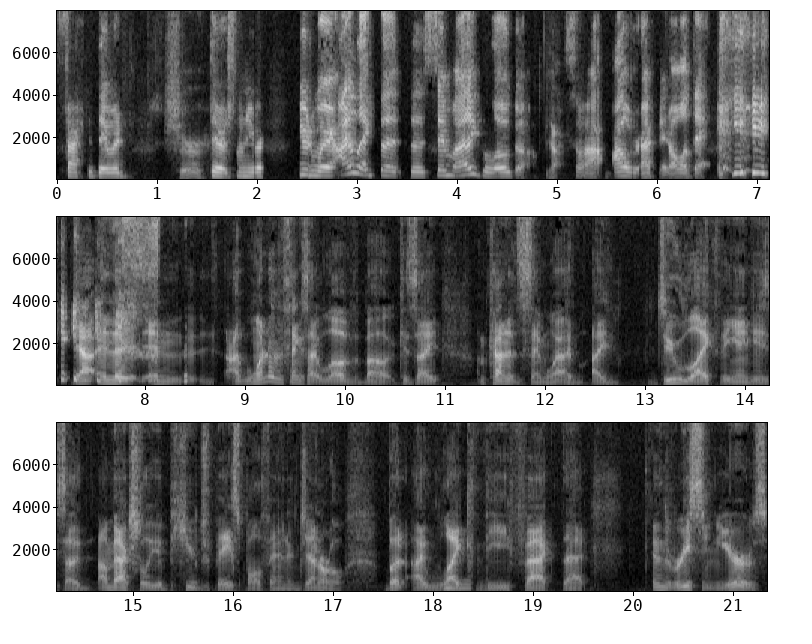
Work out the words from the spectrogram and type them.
the fact that they would Sure. they're from New York. You'd wear. I like the the symbol. I like the logo. Yeah. So I, I'll rep it all day. yeah, and the, and I, one of the things I love about because I I'm kind of the same way. I I do like the Yankees. I, I'm actually a huge baseball fan in general, but I like mm-hmm. the fact that in the recent years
